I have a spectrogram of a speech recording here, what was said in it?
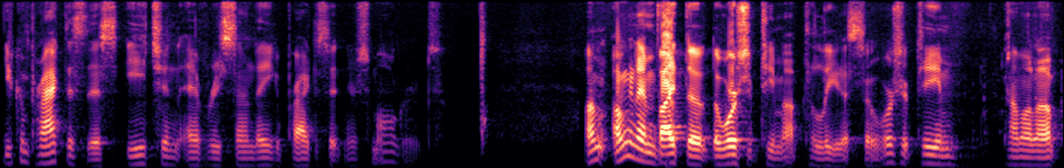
you can practice this each and every Sunday. You can practice it in your small groups. I'm, I'm going to invite the, the worship team up to lead us. So, worship team, come on up.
